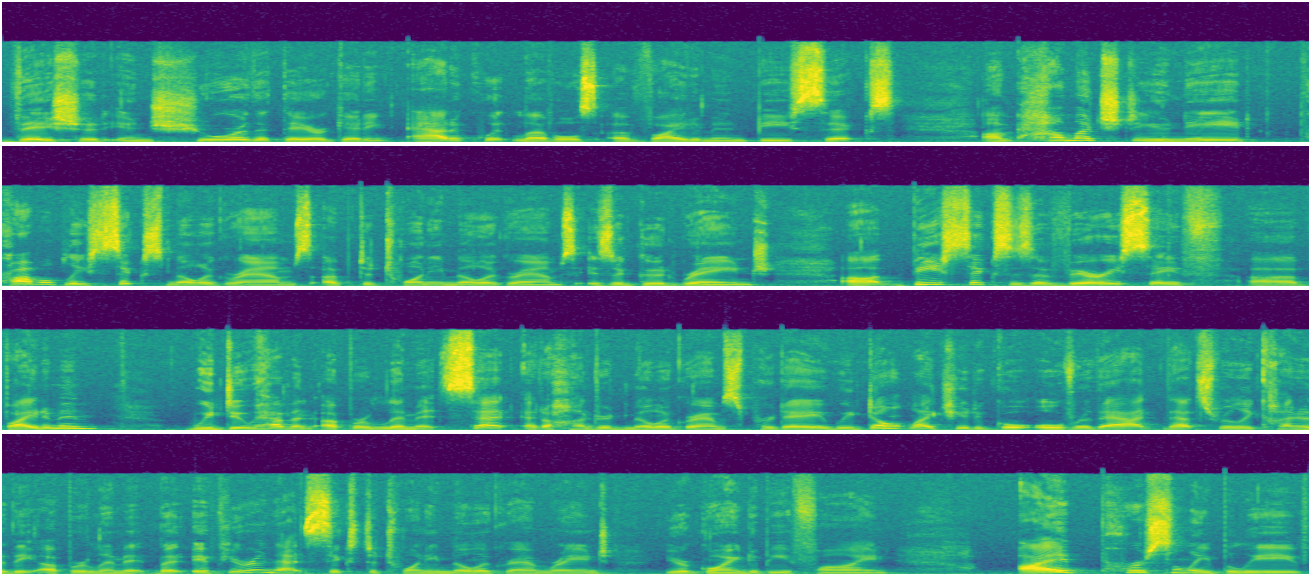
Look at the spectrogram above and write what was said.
they should ensure that they are getting adequate levels of vitamin B6. Um, how much do you need? Probably 6 milligrams up to 20 milligrams is a good range. Uh, B6 is a very safe uh, vitamin. We do have an upper limit set at 100 milligrams per day. We don't like you to go over that. That's really kind of the upper limit. But if you're in that 6 to 20 milligram range, you're going to be fine. I personally believe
